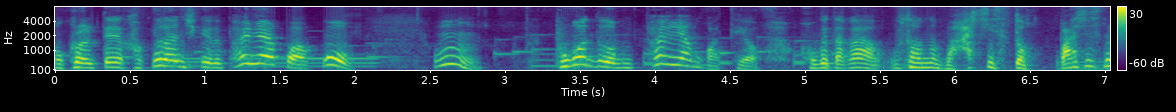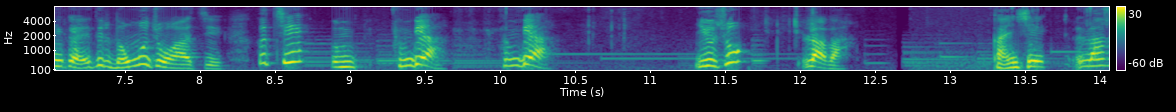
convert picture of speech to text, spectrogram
어 그럴 때 갖고 다니시기도 편리할 것 같고 음. 보관도 너무 편리한 것 같아요. 거기다가 우선은 맛이 있어. 맛있으니까 애들이 너무 좋아하지. 그치? 음, 금비야, 금비야. 이거 줘? 일로 와봐. 간식, 일로 와.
